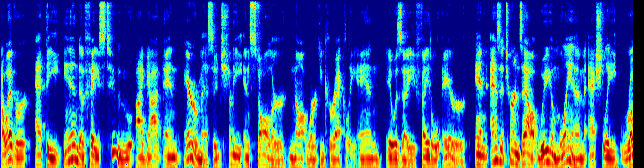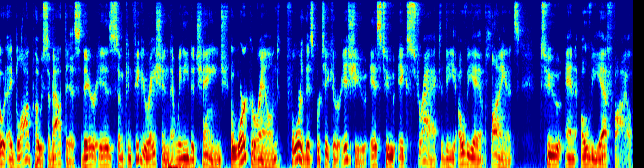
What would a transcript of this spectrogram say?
However, at the end of phase two, I got an error message, the installer not working correctly, and it was a fatal error. And as it turns out, William Lam actually wrote a blog post about this. There is some configuration that we need to change. The workaround for this particular issue is to extract the OVA appliance to an OVF file.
